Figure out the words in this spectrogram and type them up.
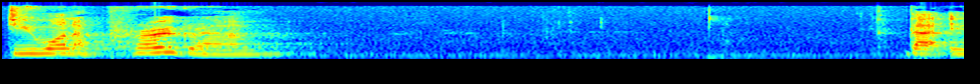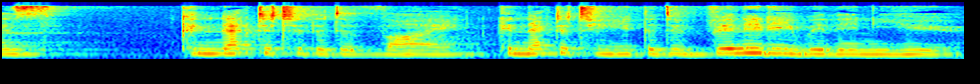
Do you want a program that is connected to the divine, connected to you, the divinity within you?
